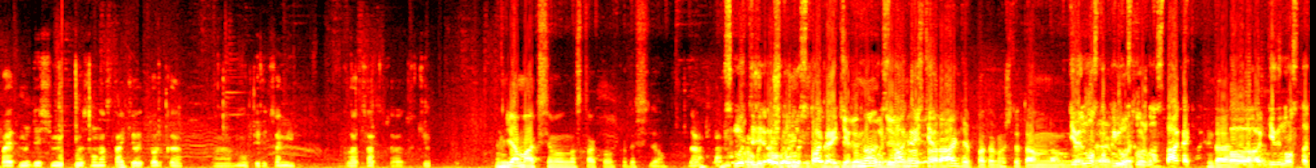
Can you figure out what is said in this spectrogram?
Поэтому здесь имеет смысл настакивать только э, ну, перед самим двадцатку скин. Я максимум настакивал, когда сидел. Да? В смысле, а что вы стакаете? 90, Вы 90 стакаете? раги, потому что там... 90 даже плюс 8. нужно стакать. Да. Э, 90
